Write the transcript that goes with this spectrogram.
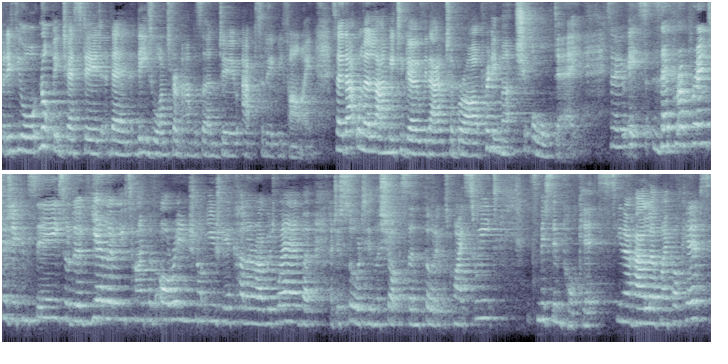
But if you're not big chested, then these ones from Amazon do absolutely fine. So that will allow me to go without a bra pretty much all day. So it's zebra print, as you can see, sort of yellowy type of orange, not usually a colour I would wear, but I just saw it in the shops and thought it was quite sweet. It's missing pockets. You know how I love my pockets.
